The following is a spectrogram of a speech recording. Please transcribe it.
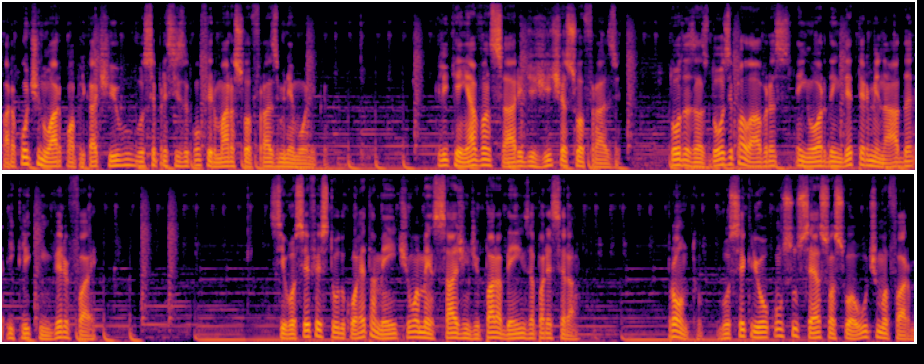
Para continuar com o aplicativo, você precisa confirmar a sua frase mnemônica. Clique em Avançar e digite a sua frase. Todas as 12 palavras em ordem determinada e clique em Verify. Se você fez tudo corretamente, uma mensagem de parabéns aparecerá. Pronto, você criou com sucesso a sua última farm.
